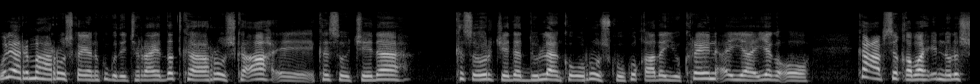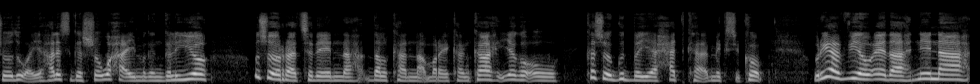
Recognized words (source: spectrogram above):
Weli arrimaha ruushka ayaanu ku guda jiraa dadka ruushka ah ee ka soo jeeda ka soo horjeeda duulaanka uu ruushku ku qaaday ukraine ayaa iyaga oo ka cabsi qaba in noloshoodu ay halis gasho. Waxa ay magangeliyo u soo raadsadeen dalkan maraykanka iyaga oo ka soo gudbaya xadka mexico. Wariyaha v o eda nina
